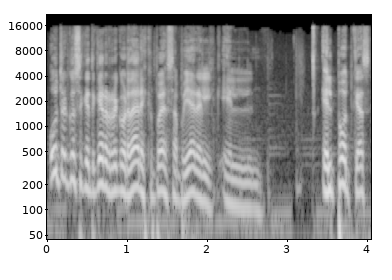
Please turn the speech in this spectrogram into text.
Otra cosa que te quiero recordar es que puedes apoyar el, podcast.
